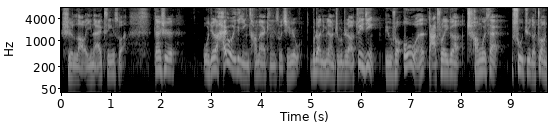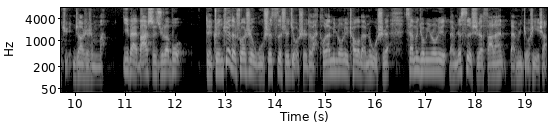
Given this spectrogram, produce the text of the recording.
是老鹰的 X 因素啊。但是，我觉得还有一个隐藏的 X 因素，其实不知道你们俩知不知道。最近，比如说欧文打出了一个常规赛数据的壮举，你知道是什么吗？一百八十俱乐部，对，准确的说是五十四十九十，对吧？投篮命中率超过百分之五十，三分球命中率百分之四十，罚篮百分之九十以上。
